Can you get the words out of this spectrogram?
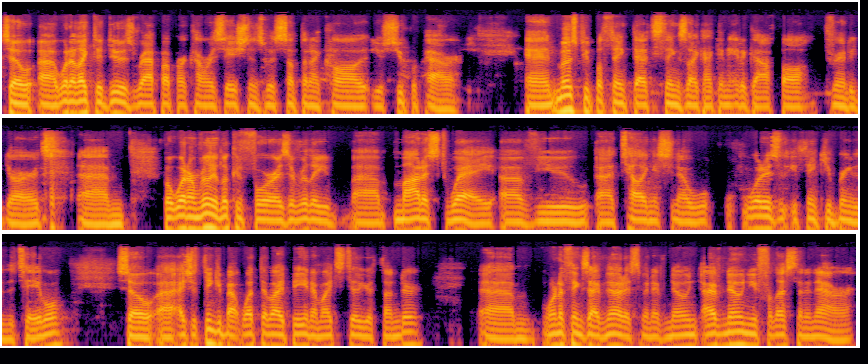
So, uh, what I like to do is wrap up our conversations with something I call your superpower. And most people think that's things like I can hit a golf ball 300 yards. Um, but what I'm really looking for is a really uh, modest way of you uh, telling us, you know, what is it you think you bring to the table? So uh, as you're thinking about what that might be, and I might steal your thunder, um, one of the things I've noticed, I mean, I've known I've known you for less than an hour,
